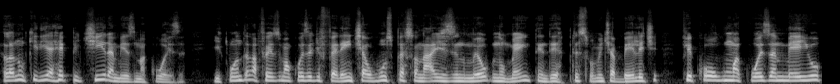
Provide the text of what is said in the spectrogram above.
ela não queria repetir a mesma coisa. E quando ela fez uma coisa diferente, alguns personagens, no meu, no meu entender, principalmente a Bellet, ficou alguma coisa meio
